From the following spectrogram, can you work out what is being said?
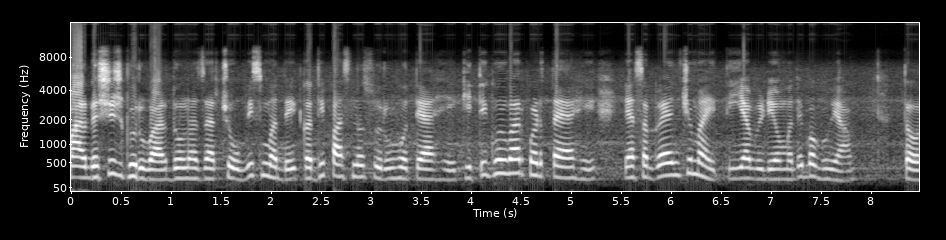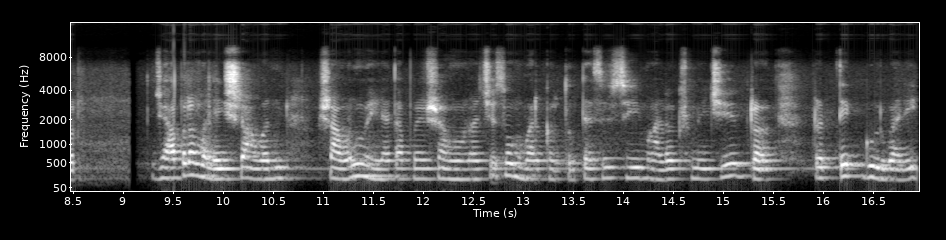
मार्गशीर्ष गुरुवार दोन हजार चोवीसमध्ये कधीपासनं सुरू होते आहे? किती गुरुवार पडत आहे? या सगळ्यांची माहिती या व्हिडिओमध्ये बघूया. तर ज्याप्रमाणे श्रावण श्रावण महिन्यात आपण श्रावणाचे सोमवार करतो तसेच हे महालक्ष्मीचे व्रत. प्रत्येक गुरुवारी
